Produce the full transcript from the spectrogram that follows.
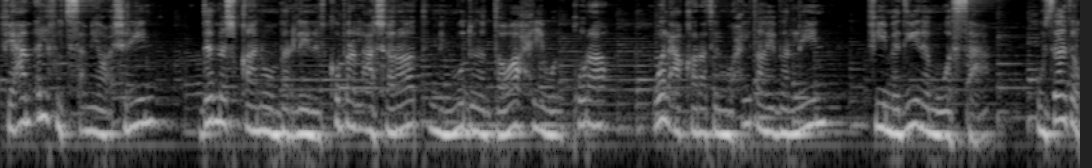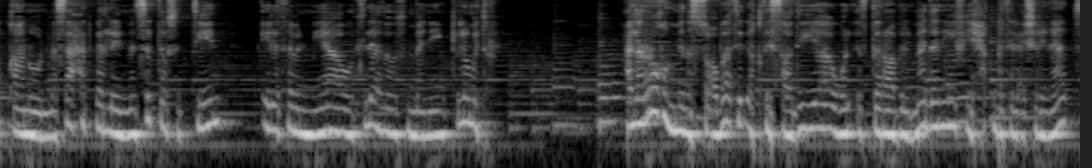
في عام 1920 دمج قانون برلين الكبرى العشرات من مدن الضواحي والقرى والعقارات المحيطة ببرلين في مدينة موسعة. وزاد القانون مساحة برلين من 66 إلى 883 كيلومتر. على الرغم من الصعوبات الاقتصادية والاضطراب المدني في حقبة العشرينات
